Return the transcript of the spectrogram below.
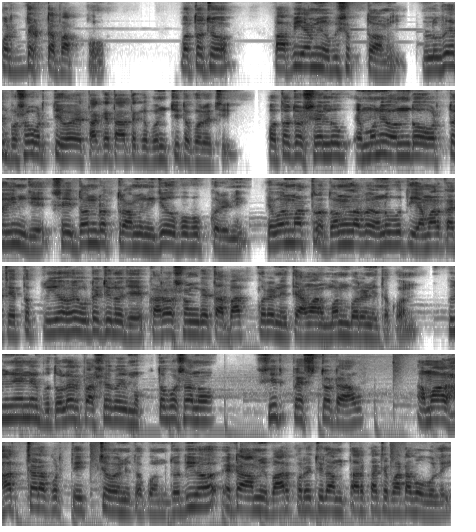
অর্ধেকটা প্রাপ্য। অথচ পাপি আমি অভিশপ্ত আমি। লোভের বশবর্তী হয়ে তাকে তা থেকে বঞ্চিত করেছি। অথচ সে লোক এমনই অন্ধ অর্থহীন যে সেই দণ্ডত্র আমি নিজে উপভোগ করিনি। কেবলমাত্র ধন লাভের অনুভূতি আমার কাছে এত প্রিয় হয়ে উঠেছিল যে কারোর সঙ্গে তা বাক করে নিতে আমার মন ভরেনি তখন কুইনাইনের বোতলের পাশের ওই মুক্ত বসানো শির পেস্টটাও আমার হাত ছাড়া করতে ইচ্ছে হয়নি তখন। যদিও এটা আমি বার করেছিলাম, তার কাছে পাঠাবো বলেই।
